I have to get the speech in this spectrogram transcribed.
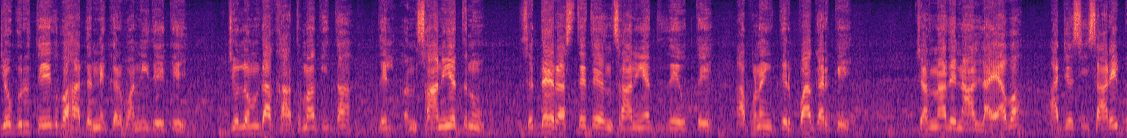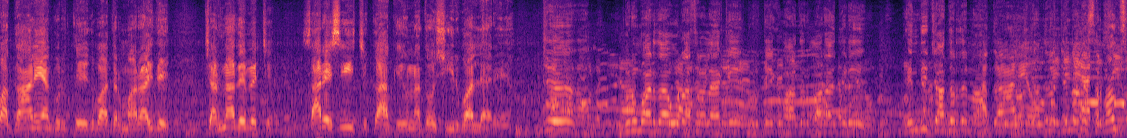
ਜੋ ਗੁਰੂ ਤੇਗ ਬਹਾਦਰ ਨੇ ਕੁਰਬਾਨੀ ਦੇ ਕੇ ਜ਼ੁਲਮ ਦਾ ਖਾਤਮਾ ਕੀਤਾ ਤੇ ਇਨਸਾਨੀਅਤ ਨੂੰ ਸਿੱਧੇ ਰਸਤੇ ਤੇ ਇਨਸਾਨੀਅਤ ਦੇ ਉੱਤੇ ਆਪਣੀ ਕਿਰਪਾ ਕਰਕੇ ਚਰਨਾਂ ਦੇ ਨਾਲ ਲਾਇਆ ਵਾ। ਅੱਜ ਅਸੀਂ ਸਾਰੇ ਭਾਗਾਂ ਵਾਲੇ ਆ ਗੁਰੂ ਤੇਗ ਬਹਾਦਰ ਮਹਾਰਾਜ ਦੇ ਚਰਨਾਂ ਦੇ ਵਿੱਚ। ਸਾਰੇ ਸੀਸ ਝੁਕਾ ਕੇ ਉਹਨਾਂ ਤੋਂ ਆਸ਼ੀਰਵਾਦ ਲੈ ਰਹੇ ਆ। ਅੱਜ ਗੁਰੂ ਮਹਾਰਾਜ ਦਾ ਓਟ ਆਸਰਾ ਲੈ ਕੇ ਗੁਰੂ ਤੇਗ ਬਹਾਦਰ ਮਹਾਰਾਜ ਜਿਹੜੇ ਹਿੰਦੀ ਚਾਦਰ ਦੇ ਨਾਮ ਤੇ ਜਾਂਦੇ ਨੇ, ਜਿਨ੍ਹਾਂ ਨੇ ਸਰਬੰਸ।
